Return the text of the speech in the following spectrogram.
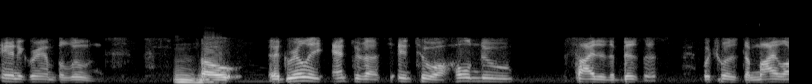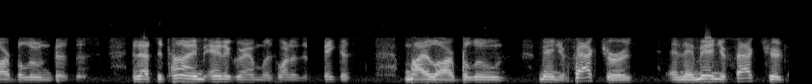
Anagram Balloons. Mm-hmm. So it really entered us into a whole new side of the business, which was the mylar balloon business. And at the time, Anagram was one of the biggest mylar balloon manufacturers, and they manufactured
